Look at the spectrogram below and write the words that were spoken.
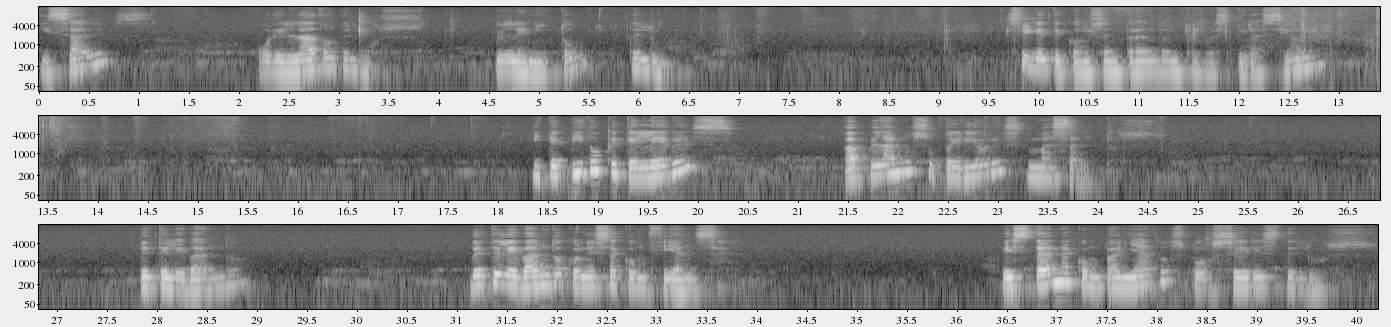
y sales por el lado de luz, plenitud de luz. Síguete concentrando en tu respiración. Y te pido que te eleves a planos superiores más altos. Vete elevando, vete elevando con esa confianza están acompañados por seres de luz.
